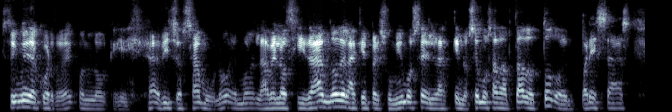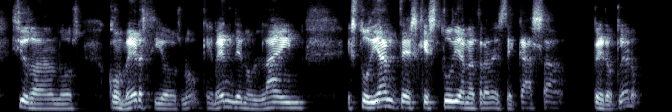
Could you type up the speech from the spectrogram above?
Estoy muy de acuerdo ¿eh? con lo que ha dicho Samu, ¿no? La velocidad ¿no? de la que presumimos en la que nos hemos adaptado todo, empresas, ciudadanos, comercios ¿no? que venden online, estudiantes que estudian a través de casa, pero claro,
